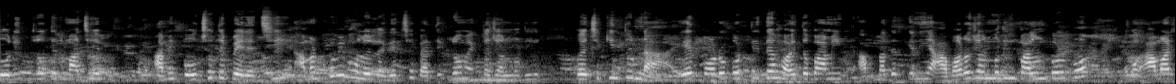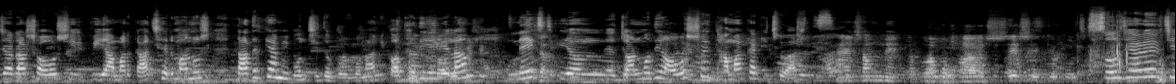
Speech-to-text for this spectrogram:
দরিদ্রদের মাঝে আমি পৌঁছতে পেরেছি, আমার খুবই ভালো লেগেছে, ব্যতিক্রম একটা জন্মদিন। হয়েছে কিন্তু না। এর পরবর্তীতে হয়তো বা আমি আপনাদেরকে নিয়ে আবারও জন্মদিন পালন করব এবং আমার যারা সহশিল্পী আমার কাছের মানুষ তাদেরকে আমি বঞ্চিত করব না। আমি কথা দিয়ে গেলাম। নেক্সট জন্মদিন অবশ্যই ধামাকা কিছু আসতেছে। সোলজারের যে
